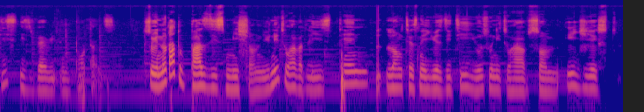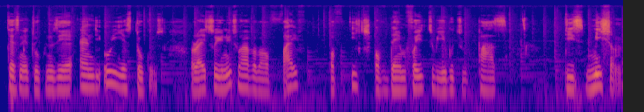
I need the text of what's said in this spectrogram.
this is very important so in order to pass this mission, you need to have at least 10 long testnet USDT. You also need to have some Agiex testnet tokens here and the OEX tokens. Alright, so you need to have about five of each of them for you to be able to pass this mission.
